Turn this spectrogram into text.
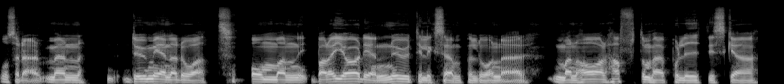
och sådär. Men du menar då att om man bara gör det nu till exempel då när man har haft de här politiska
